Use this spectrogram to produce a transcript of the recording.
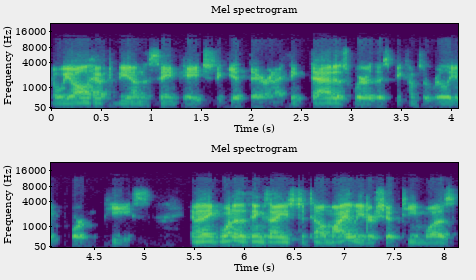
and we all have to be on the same page to get there and i think that is where this becomes a really important piece and I think one of the things I used to tell my leadership team was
